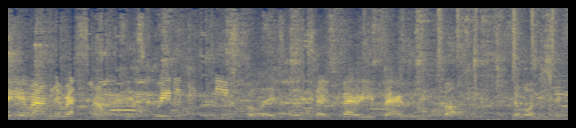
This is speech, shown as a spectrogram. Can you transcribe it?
Show you around the restaurant because it's really beautiful. It's also very, very fun. So watch this.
